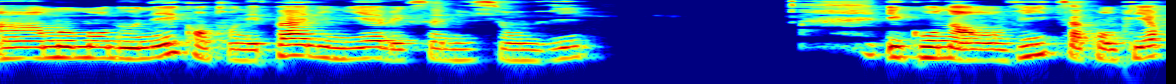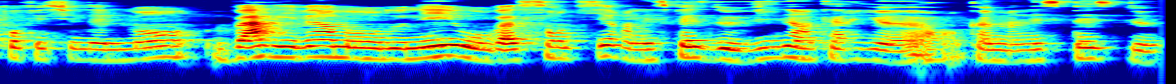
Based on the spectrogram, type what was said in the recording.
À un moment donné, quand on n'est pas aligné avec sa mission de vie, et qu'on a envie de s'accomplir professionnellement, va arriver un moment donné où on va sentir un espèce de vide intérieur, comme un espèce de,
